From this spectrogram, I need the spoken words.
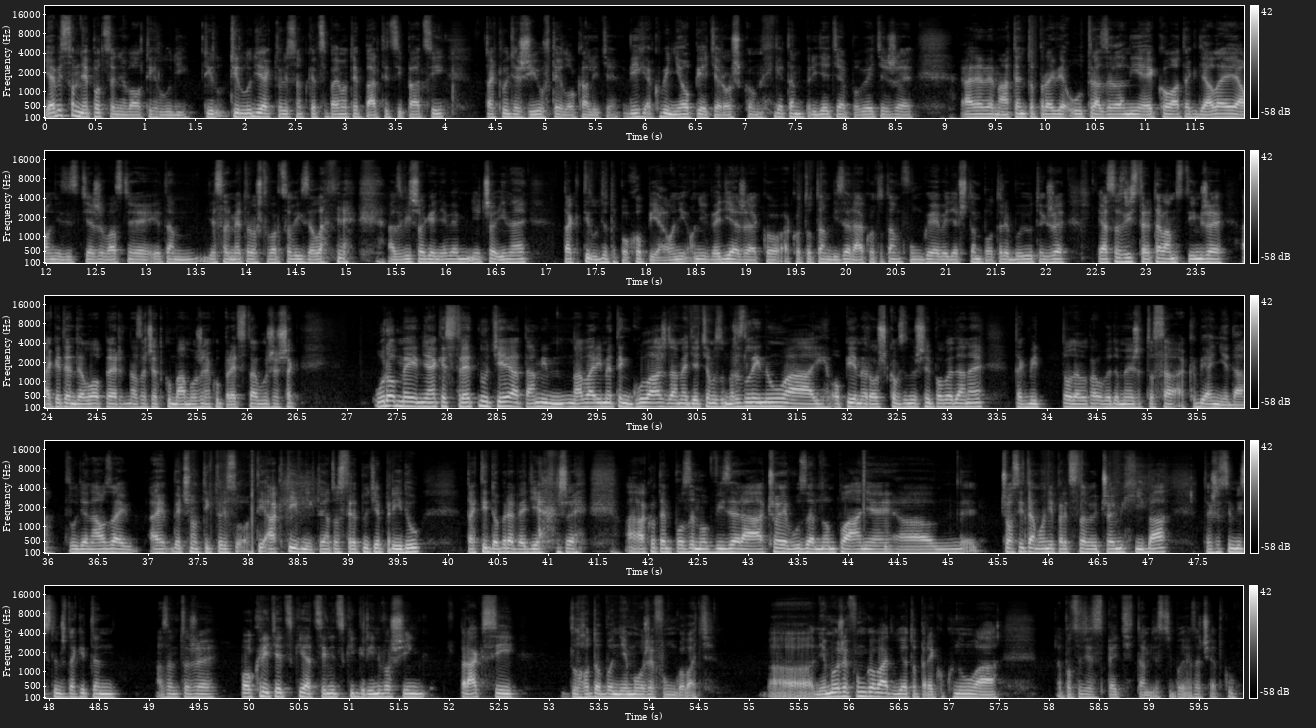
Ja by som nepodceňoval tých ľudí. Tí, tí ľudia, ktorí som, keď sa bavím o tej participácii, tak ľudia žijú v tej lokalite. Vy ich akoby neopiete rožkom, keď tam prídete a poviete, že ja neviem, a tento projekt je ultra zelený, eko a tak ďalej a oni zistia, že vlastne je tam 10 metrov štvorcových zelene a zvyšok je neviem niečo iné, tak tí ľudia to pochopia. Oni, oni vedia, že ako, ako to tam vyzerá, ako to tam funguje, vedia, čo tam potrebujú. Takže ja sa vždy stretávam s tým, že aj keď ten developer na začiatku má možno nejakú predstavu, že však urobme im nejaké stretnutie a tam im navaríme ten guláš, dáme deťom zmrzlinu a ich opijeme rožkom, zjednodušene povedané, tak by to uvedomuje, že to sa akoby aj nedá. Tí ľudia naozaj, aj väčšinou tí, ktorí sú tí aktívni, ktorí na to stretnutie prídu, tak tí dobre vedia, že ako ten pozemok vyzerá, čo je v územnom pláne, čo si tam oni predstavujú, čo im chýba. Takže si myslím, že taký ten, nazvem to, že pokrytecký a cynický greenwashing v praxi dlhodobo nemôže fungovať nemôže fungovať, ľudia to prekuknú a v podstate späť tam, kde ste boli na začiatku.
